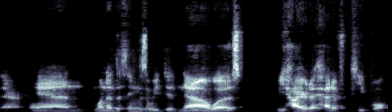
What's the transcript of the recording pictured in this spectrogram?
there. And one of the things that we did now was we hired a head of people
